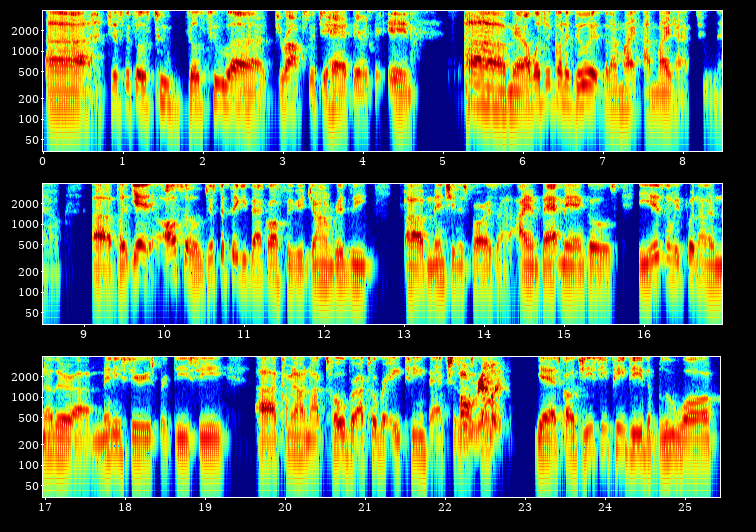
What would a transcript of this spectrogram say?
Uh, just with those two those two uh drops that you had there at the end. Ah, man, I wasn't gonna do it, but I might I might have to now. Uh, but yeah, also just to piggyback off of your John Ridley uh, mention as far as uh, I Am Batman goes, he is going to be putting out another uh, mini series for DC uh, coming out in October, October 18th, actually. Oh, really? Called, yeah, it's called GCPD, The Blue Wall.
